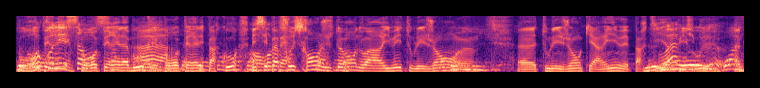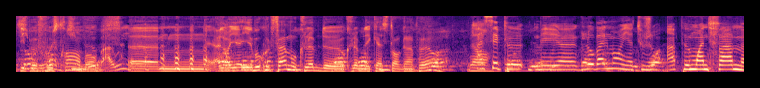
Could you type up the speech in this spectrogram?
pour repérer, reconnaissance. pour repérer la boucle Ah. et pour repérer les parcours. Mais c'est pas frustrant justement de voir arriver tous les gens, euh, euh, tous les gens qui arrivent et partir. Ouais, un puis petit peu. un petit peu frustrant. Bon. Bah oui. Euh, alors il y, a- il y a beaucoup de femmes au club de, au club des castors grimpeurs. Non. Assez peu, mais globalement, il y a toujours un peu moins de femmes,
